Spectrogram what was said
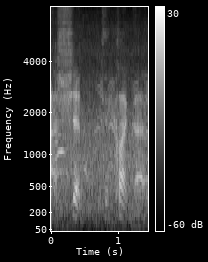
Ah, shit. Collect that.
